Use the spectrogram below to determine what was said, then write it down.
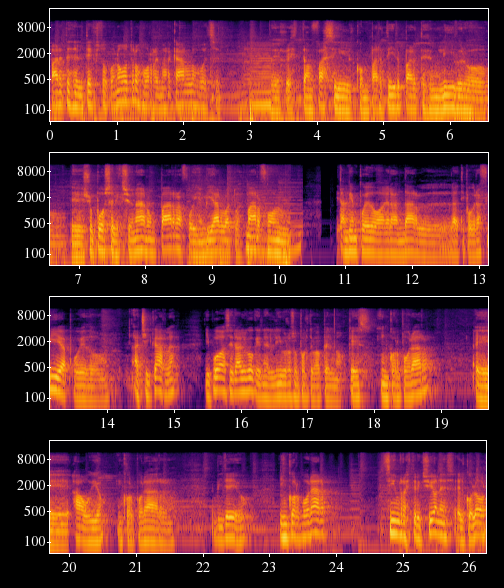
partes del texto con otros o remarcarlos o etc. Es tan fácil compartir partes de un libro. Eh, yo puedo seleccionar un párrafo y enviarlo a tu smartphone. También puedo agrandar la tipografía, puedo achicarla y puedo hacer algo que en el libro soporte papel no, que es incorporar eh, audio, incorporar video, incorporar sin restricciones el color.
